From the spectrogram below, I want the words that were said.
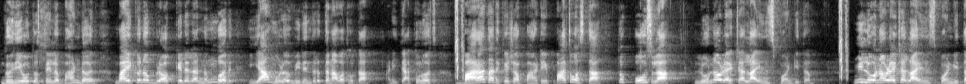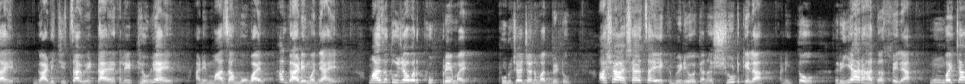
घरी होत असलेलं भांडण बायकोनं ब्लॉक केलेला नंबर यामुळं वीरेंद्र तणावात होता आणि त्यातूनच बारा तारखेच्या पहाटे पाच वाजता तो पोहोचला लोणावळ्याच्या लायन्स पॉईंट इथं. मी लोणावळ्याच्या लायन्स पॉईंट इथं आहे. गाडीची चावी टायरखाली ठेवली आहे आणि माझा मोबाईल हा गाडीमध्ये आहे. माझं तुझ्यावर खूप प्रेम आहे. पुढच्या जन्मात भेटू. अशा अशाचा एक व्हिडिओ त्यानं शूट केला आणि तो रिया राहत असलेल्या मुंबईच्या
